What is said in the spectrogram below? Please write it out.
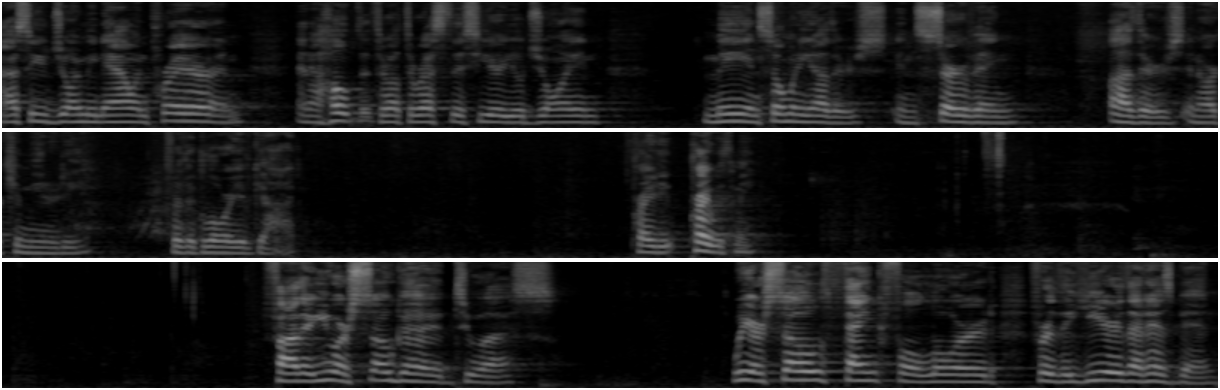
I ask you join me now in prayer and and I hope that throughout the rest of this year, you'll join me and so many others in serving others in our community for the glory of God. Pray, pray with me. Father, you are so good to us. We are so thankful, Lord, for the year that has been,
